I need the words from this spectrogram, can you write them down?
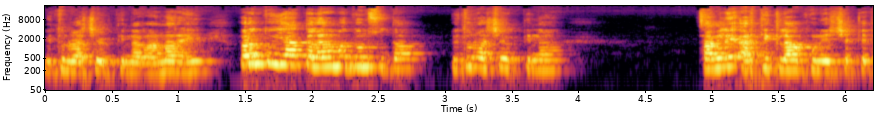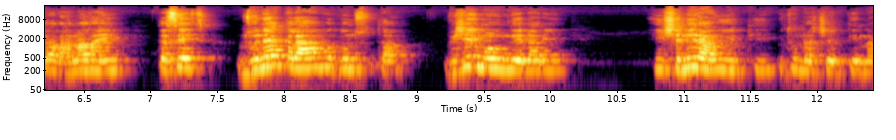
मिथुन राशी व्यक्तींना राहणार आहे. परंतु या कलहामधून सुद्धा मिथुन राशी व्यक्तींना चांगले आर्थिक लाभ होण्याची शक्यता राहणार आहे. तसेच जुन्या कलहामधून सुद्धा विजय मिळवून देणारी ही शनी राहू युती मिथुन राशी व्यक्तींना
